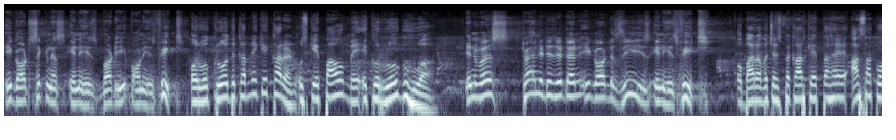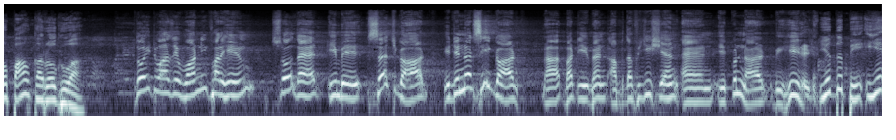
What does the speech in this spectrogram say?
he got sickness in his body upon his feet. और वो क्रोध करने के कारण उसके पाँव में एक रोग हुआ In verse 12 it is written, he got disease in his feet. और बारह वचन इस प्रकार कहता है आशा को पाँव का रोग हुआ Though it was a warning for him so that he may search God, he did not see God, uh, but he went up to the physician and he could not be healed. यद्यपि ये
